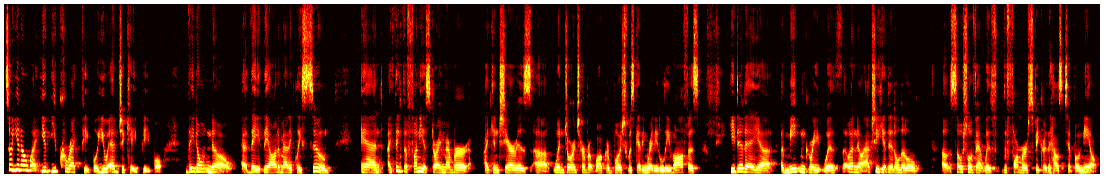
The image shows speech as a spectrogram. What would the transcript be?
So, you know what? You, you correct people, you educate people. They don't know, uh, they, they automatically assume. And I think the funniest story I remember I can share is uh, when George Herbert Walker Bush was getting ready to leave office, he did a, uh, a meet and greet with, well, no, actually, he did a little a social event with the former Speaker of the House, Tip O'Neill,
